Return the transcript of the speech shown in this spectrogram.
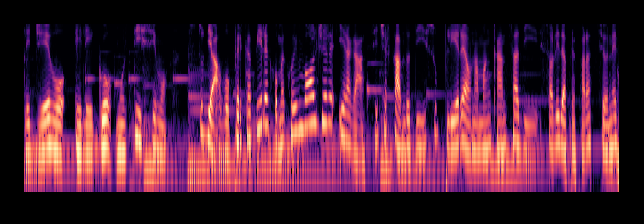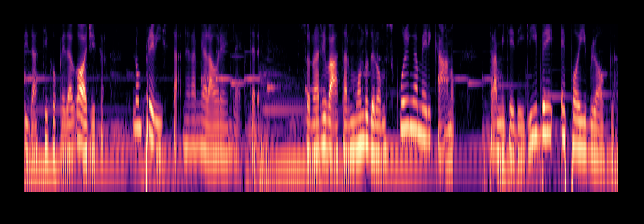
Leggevo e leggo moltissimo, studiavo per capire come coinvolgere i ragazzi, cercando di supplire a una mancanza di solida preparazione didattico-pedagogica, non prevista nella mia laurea in lettere sono arrivata al mondo dell'homeschooling americano tramite dei libri e poi i blog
